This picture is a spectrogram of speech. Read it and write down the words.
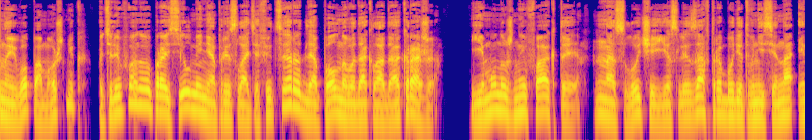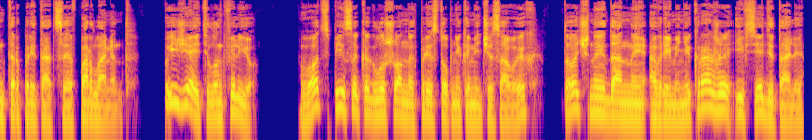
Но его помощник по телефону просил меня прислать офицера для полного доклада о краже. Ему нужны факты на случай, если завтра будет внесена интерпретация в парламент. Поезжайте, Лонгфилью. Вот список оглушенных преступниками часовых, точные данные о времени кражи и все детали.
